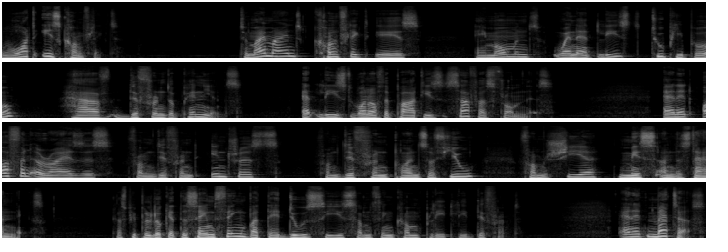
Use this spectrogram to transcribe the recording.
what is conflict? To my mind, conflict is a moment when at least two people have different opinions. At least one of the parties suffers from this. And it often arises from different interests, from different points of view, from sheer misunderstandings. Because people look at the same thing, but they do see something completely different. And it matters.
